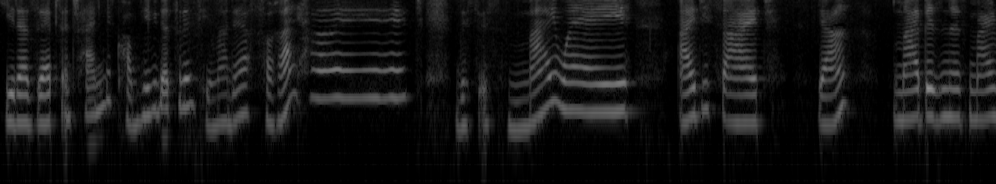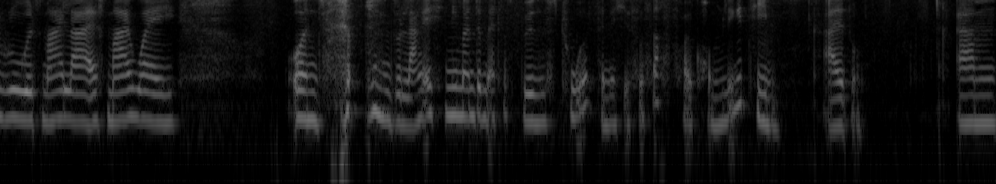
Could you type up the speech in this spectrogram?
jeder selbst entscheiden. Wir kommen hier wieder zu dem Thema der Freiheit. This is my way. I decide. Ja, my business, my rules, my life, my way. Und solange ich niemandem etwas Böses tue, finde ich, ist das auch vollkommen legitim. Also, ähm,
